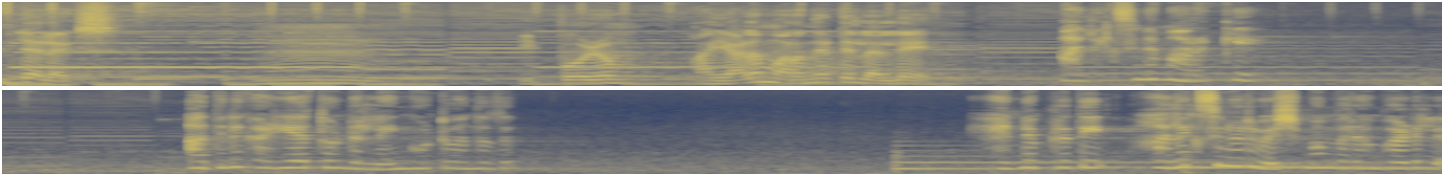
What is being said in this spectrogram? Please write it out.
എന്റെ അലക്സ്. ഇപ്പോഴും അയാളെ മറന്നിട്ടില്ലല്ലേ? അലക്സിനെ മറക്കേ. അതിന് കഴിയാത്തോണ്ടല്ലേ ഇങ്ങോട്ട് വന്നത്? എന്നെ പ്രതി അലക്സിനൊരു വിഷമം വരാൻ പാടില്ല.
